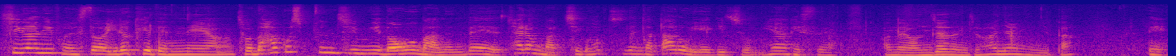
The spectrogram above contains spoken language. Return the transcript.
시간이 벌써 이렇게 됐네요. 저도 하고 싶은 질문이 너무 많은데 촬영 마치고 석수생과 따로 얘기 좀 해야겠어요. 아, 네, 언제든지 환영입니다. 네,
